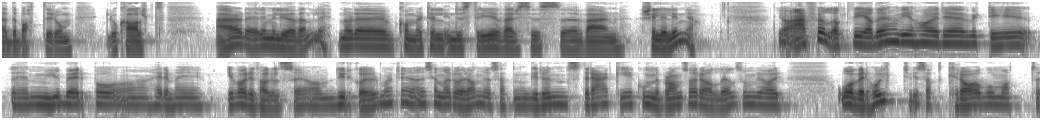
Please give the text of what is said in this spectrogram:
er debatter om lokalt er dere miljøvennlig når det kommer til industri versus eh, vern-skillelinja? Ja, jeg føler at vi er det. Vi har eh, blitt mye bedre på dette med ivaretakelse av dyrka jord bl.a. de senere årene. Vi har sett en grønn strek i kommuneplanens arealdel som vi har overholdt. Vi setter krav om at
